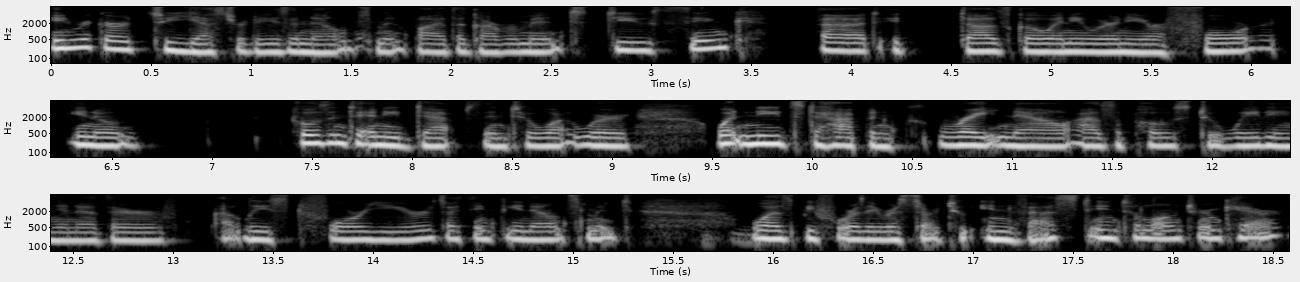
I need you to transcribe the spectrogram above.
in regard to yesterday's announcement by the government do you think that it does go anywhere near four, you know, goes into any depth into what we're what needs to happen right now as opposed to waiting another at least four years i think the announcement mm-hmm. was before they would start to invest into long-term care.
